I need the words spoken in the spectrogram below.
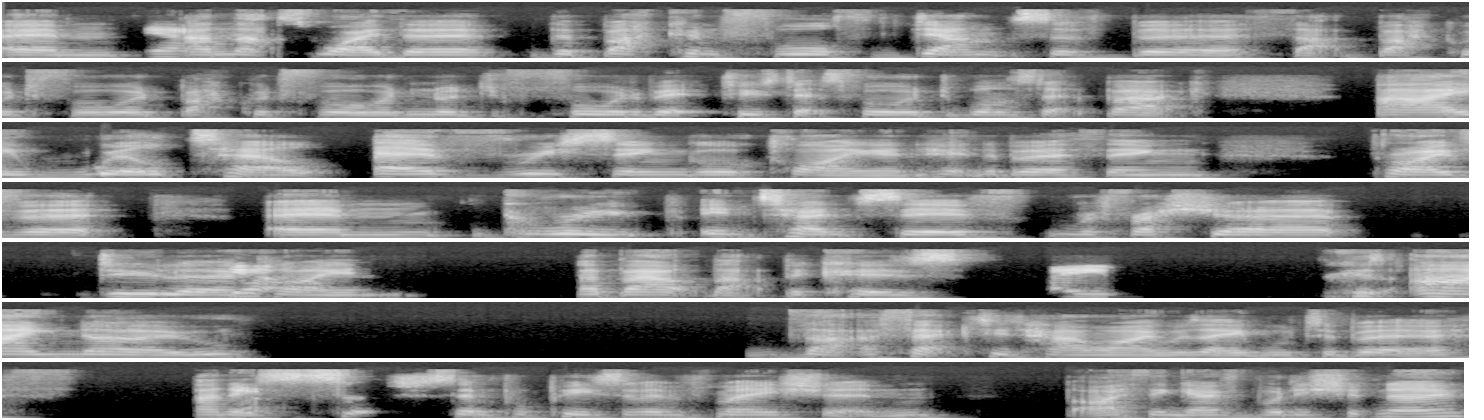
Um, yeah. and that's why the the back and forth dance of birth, that backward, forward, backward, forward, nudge forward a bit, two steps forward, one step back. I will tell every single client, hypnobirthing, private, um, group, intensive, refresher, doula yeah. client about that because I, because I know that affected how I was able to birth. And it's such a simple piece of information that I think everybody should know.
